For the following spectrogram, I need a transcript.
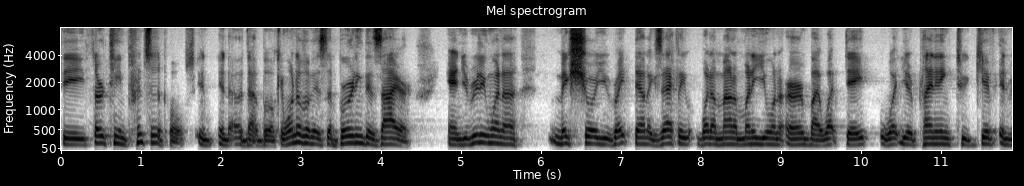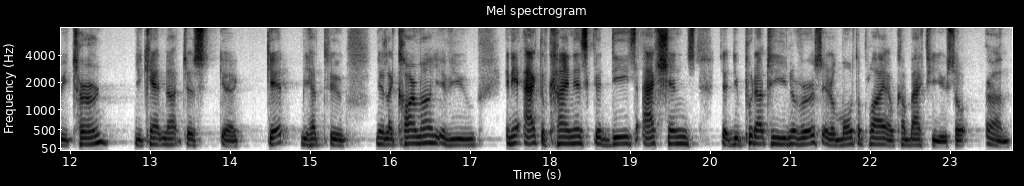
the 13 principles in, in that book. And one of them is the burning desire. And you really want to make sure you write down exactly what amount of money you want to earn by what date, what you're planning to give in return. You can't not just uh, get. You have to, you know, like karma. If you any act of kindness, good deeds, actions that you put out to the universe, it'll multiply. It'll come back to you. So, um,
